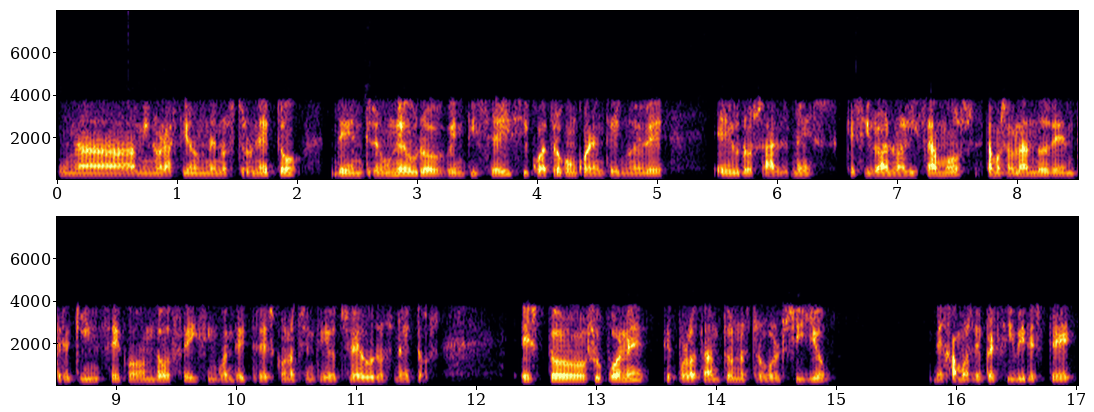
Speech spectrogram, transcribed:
una minoración de nuestro neto de entre 1,26 euro y 4,49 euros al mes, que si lo anualizamos estamos hablando de entre 15,12 y 53,88 euros netos. Esto supone que, por lo tanto, nuestro bolsillo dejamos de percibir este,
